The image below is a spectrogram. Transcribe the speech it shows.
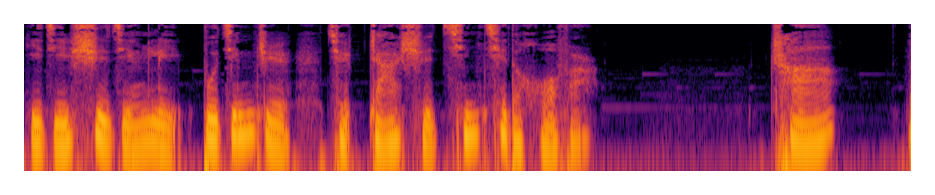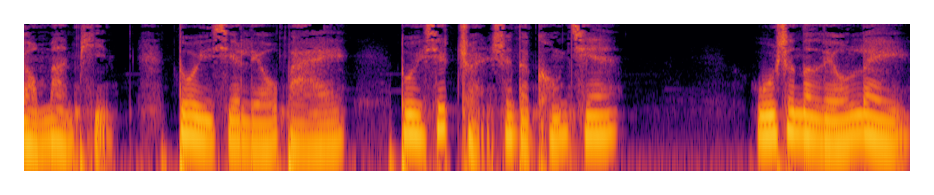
以及市井里不精致却扎实亲切的活法。茶，要慢品，多一些留白，多一些转身的空间，无声的流泪，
